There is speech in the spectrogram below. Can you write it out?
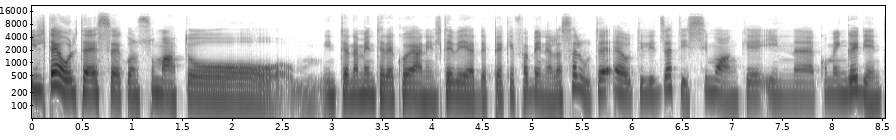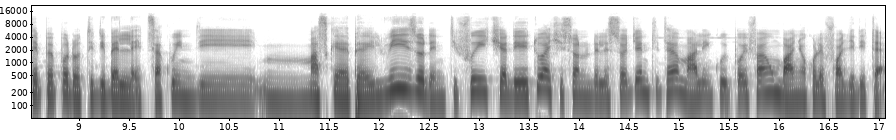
Il tè, oltre ad essere consumato mm, internamente dai coreani, il tè verde perché fa bene alla salute, è utilizzatissimo anche in, come ingrediente per prodotti di bellezza, quindi mh, mm, maschere per il viso, dentifrici, addirittura ci sono delle sorgenti termali in cui puoi fare un bagno con le foglie di tè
